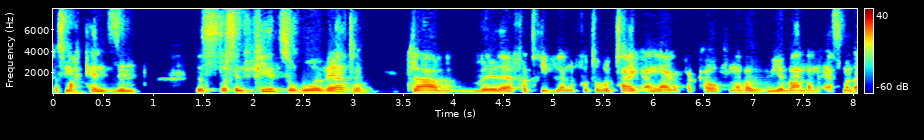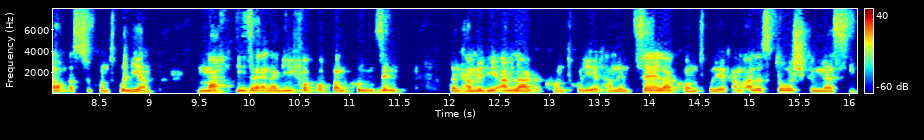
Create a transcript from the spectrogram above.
Das macht keinen Sinn. Das, das sind viel zu hohe Werte. Klar will der Vertriebler eine Photovoltaikanlage verkaufen, aber wir waren dann erstmal da, um das zu kontrollieren. macht dieser Energieverbrauch beim Kunden Sinn? Dann haben wir die Anlage kontrolliert, haben den Zähler kontrolliert, haben alles durchgemessen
